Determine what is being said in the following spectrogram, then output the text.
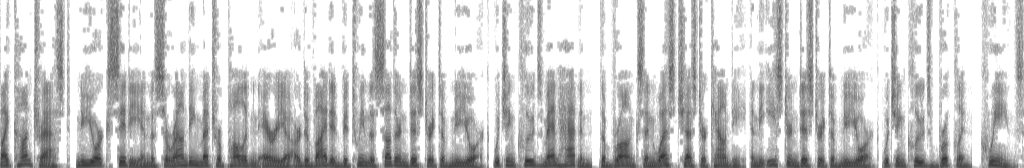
By contrast, New York City and the surrounding metropolitan area are divided between the Southern District of New York which includes Manhattan, the Bronx and Westchester County and the Eastern District of New York which includes Brooklyn, Queens,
